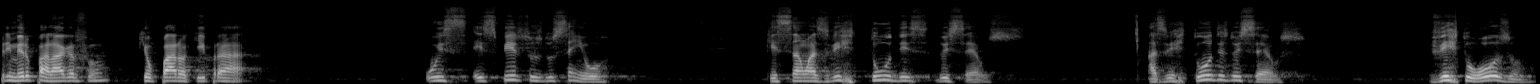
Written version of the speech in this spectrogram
Primeiro parágrafo que eu paro aqui para os Espíritos do Senhor, que são as virtudes dos céus. As virtudes dos céus. Virtuoso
